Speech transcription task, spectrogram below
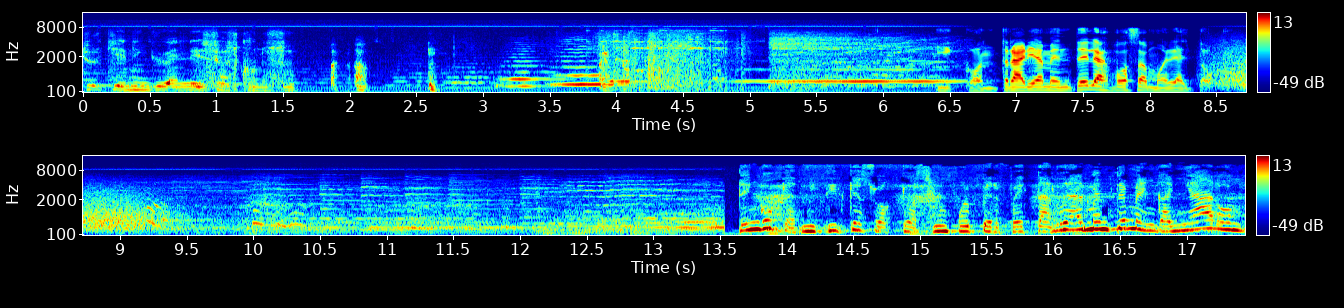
Türkiye'nin güvenliği söz konusu. Y contrariamente la esposa muere al toque. Tengo que admitir que su actuación fue perfecta. Realmente me engañaron.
